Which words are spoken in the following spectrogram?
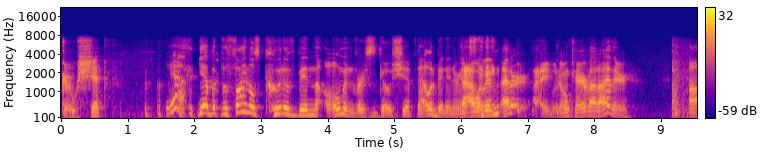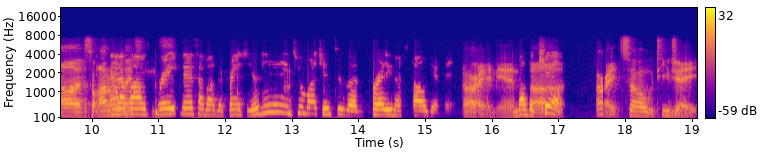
Ghost Ship? Yeah, Yeah, but the finals could have been the Omen versus Ghost Ship. That would have been interesting. That would have been better. I don't care about either. Uh, so it's honorable not about mentions. greatness, about the French. You're leaning too much into the Freddy nostalgia bit. All right, man. About the Uh, kill. All right, so TJ,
